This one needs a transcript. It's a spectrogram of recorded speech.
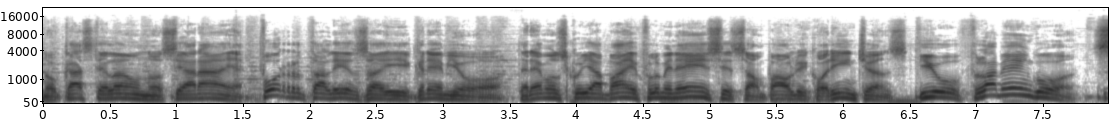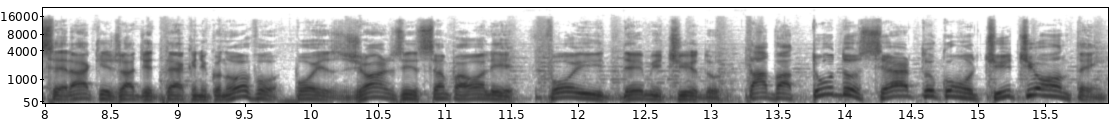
no Castelão, no Ceará, Fortaleza e Grêmio. Teremos Cuiabá e Fluminense, São Paulo e Corinthians. E o Flamengo, será que já de técnico novo? Pois Jorge Sampaoli foi demitido. Tava tudo certo com o Tite ontem,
